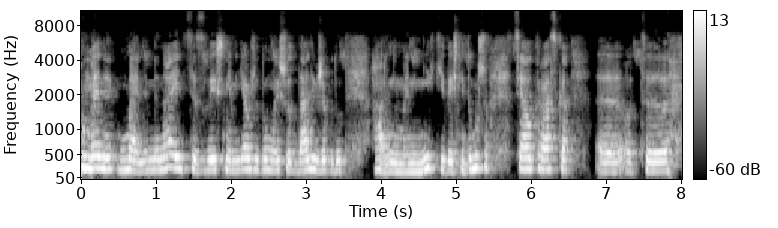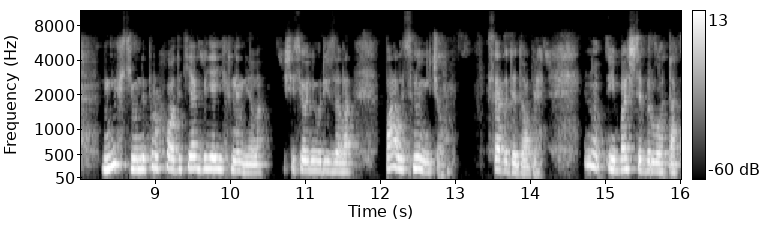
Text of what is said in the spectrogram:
у мене у мене минається з вишнями. Я вже думаю, що далі вже будуть гарні у мене нігті вишні, тому що ця окраска е, от, е, нігтів не проходить, як би я їх не мила. Ще сьогодні урізала палець, ну нічого, все буде добре. Ну, І бачите, беру отак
